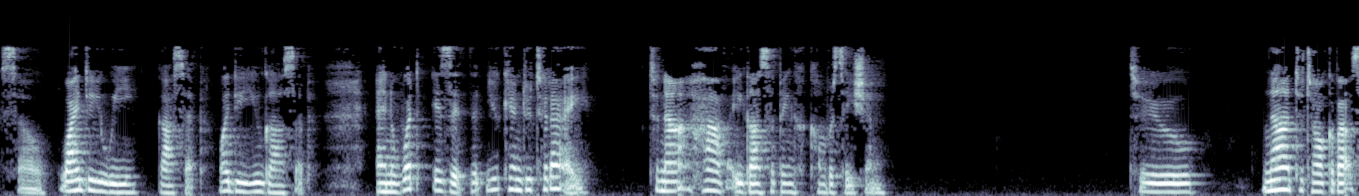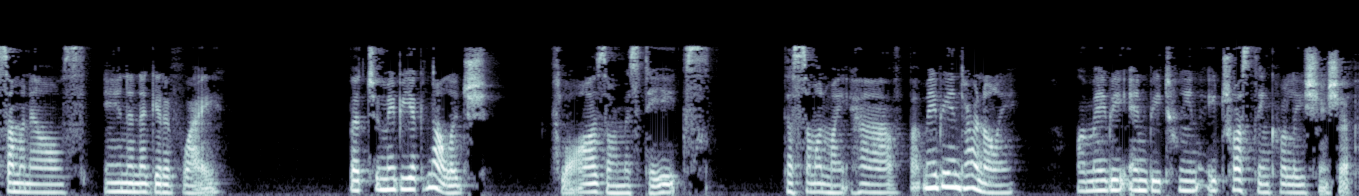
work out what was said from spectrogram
So, why do we gossip? Why do you gossip? And what is it that you can do today to not have a gossiping conversation? To not to talk about someone else in a negative way, but to maybe acknowledge flaws or mistakes that someone might have, but maybe internally, or maybe in between a trusting relationship,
